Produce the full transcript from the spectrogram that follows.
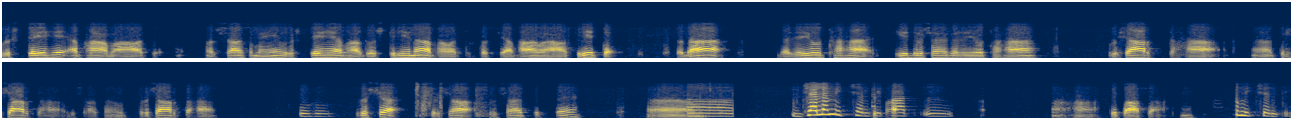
वृष्टेः अभावात् वर्षासमये वृष्टेः अभावात् वृष्टिः न अभवत् तस्य अभावः आसीत् तदा गजयूथः कीदृशः गजयूथः वृषार्थः तृषार्थः तृषार्थः। तृष तृषा तृषा इत्युक्ते जलमिच्छन्ति पिपासा इच्छन्ति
